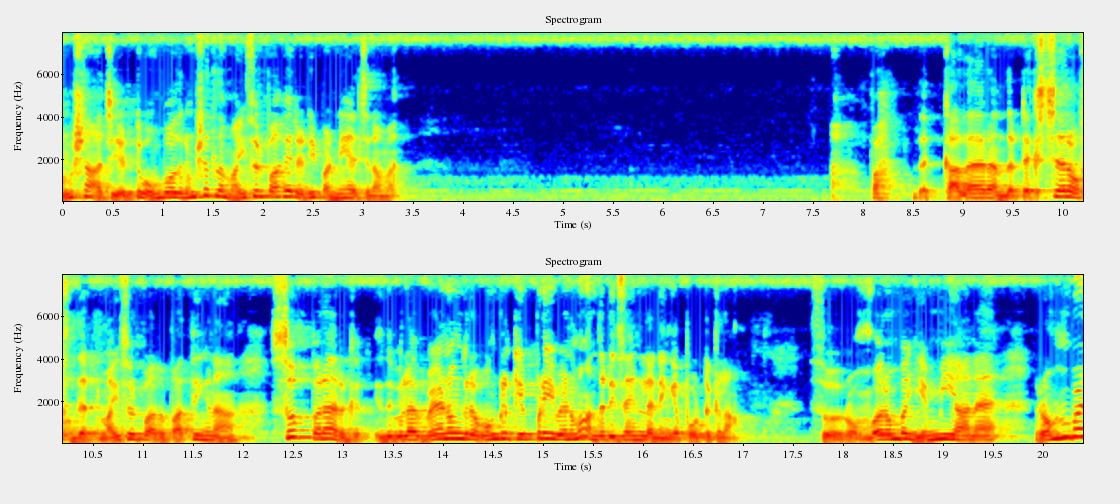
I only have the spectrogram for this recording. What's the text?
நிமிஷம் ஆச்சு. எட்டு ஒம்பது நிமிஷத்தில் மைசூர் பாகை ரெடி பண்ணியாச்சு நம்ம பா இந்த கலர் அந்த டெக்ஸ்சர் ஆஃப் தட் மைசூர் பாகு பார்த்தீங்கன்னா சூப்பராக இருக்குது இது வேணுங்கிற உங்களுக்கு எப்படி வேணுமோ அந்த டிசைனில் நீங்கள் போட்டுக்கலாம். ஸோ ரொம்ப ரொம்ப எம்மியான ரொம்ப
